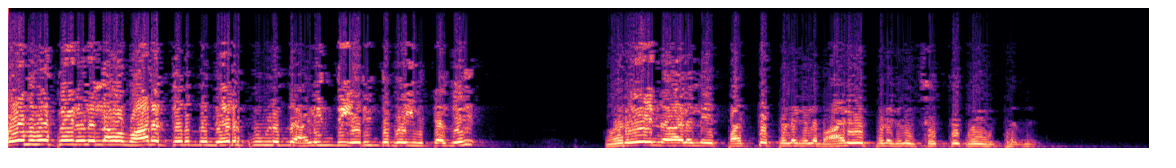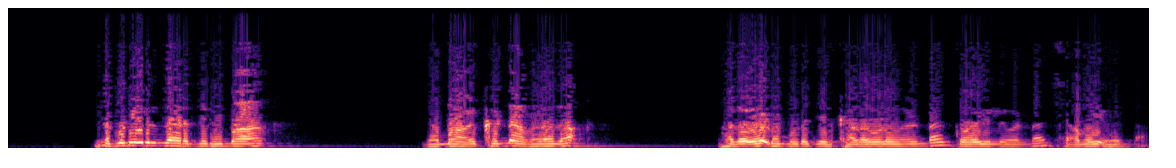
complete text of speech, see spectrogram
கோதுமை பயிர்கள் எல்லாம் வாரத்திலிருந்து நெருப்பு விழுந்து அழிந்து எரிந்து போய்விட்டது. ஒரே நாளிலே பத்து பிள்ளைகளும் ஆரிய பிள்ளைகளும் சொத்து போய்விட்டது. எப்படி இருந்தார் தெரியுமா? நம்ம கண்ணு அவ்வளவுதான். அதோட முடிஞ்ச கடவுள் வேண்டாம் கோயில் வேண்டாம் சபை வேண்டாம்.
